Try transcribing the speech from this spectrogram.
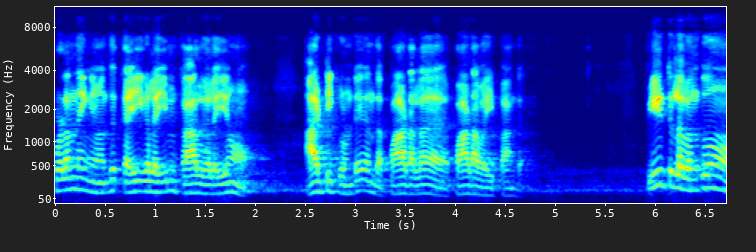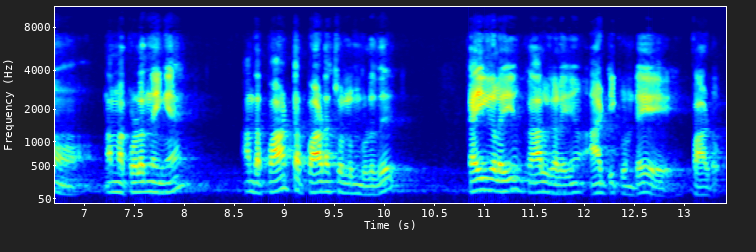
குழந்தைங்க வந்து கைகளையும் கால்களையும் ஆட்டிக்கொண்டு அந்த பாடலை பாட வைப்பாங்க. வீட்டில் வந்தும் நம்ம குழந்தைங்க அந்த பாட்டை பாட சொல்லும் பொழுது கைகளையும் கால்களையும் ஆட்டிக்கொண்டே பாடும்.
